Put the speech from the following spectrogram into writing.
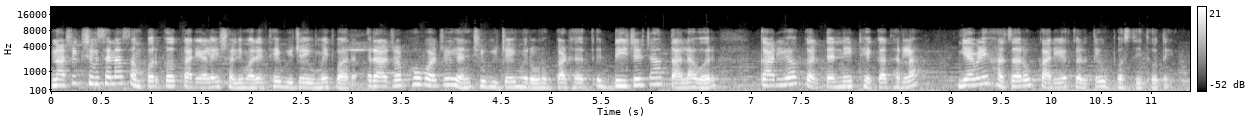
नाशिक शिवसेना संपर्क कार्यालय शालिमार येथे विजयी उमेदवार राजाभाऊ वाजे यांची विजयी मिरवणूक काढत डीजेच्या तालावर कार्यकर्त्यांनी ठेका धरला. यावेळी हजारो कार्यकर्ते उपस्थित होते.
